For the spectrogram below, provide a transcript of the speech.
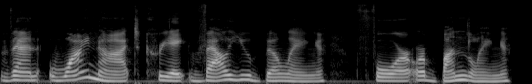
then why not create value billing for or bundling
